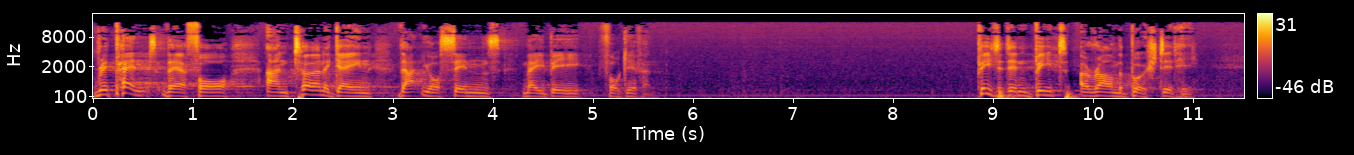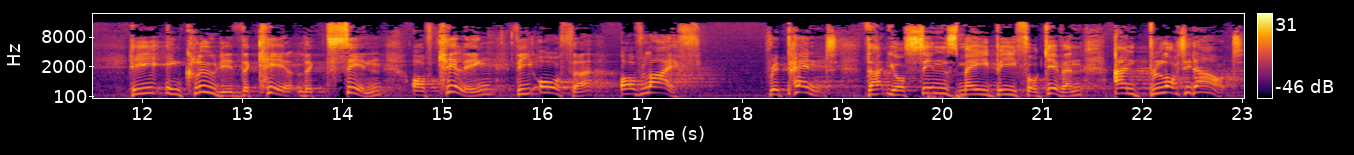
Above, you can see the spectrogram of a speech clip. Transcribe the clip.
Repent, therefore, and turn again, that your sins may be forgiven. Peter didn't beat around the bush, did he? He included the, kill, the sin of killing the author of life. Repent that your sins may be forgiven and blotted out.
